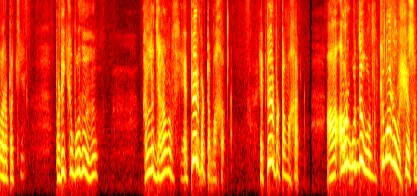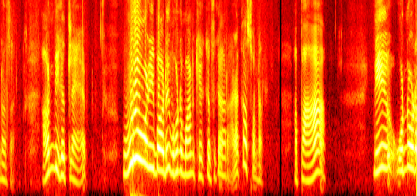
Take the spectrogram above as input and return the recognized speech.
அவரை பற்றி படிக்கும்போது நல்ல ஜலம் வருது. எப்பேற்பட்ட மகான் எப்பேற்பட்ட மகான். அவர் வந்து ஒரு முக்கியமான ஒரு விஷயம் சொன்னார் சார். ஆன்மீகத்தில் உருவ வழிபாடு வேணுமான்னு கேட்கறதுக்கு அவர் அழகாக சொன்னார். அப்பா நீ உன்னோட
